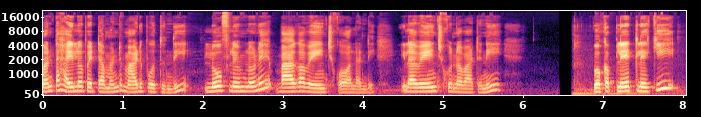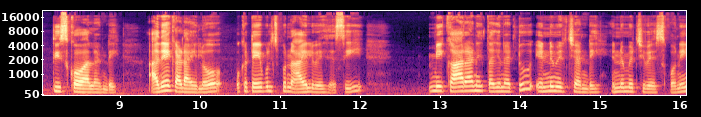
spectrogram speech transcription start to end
మంట హైలో పెట్టామంటే మాడిపోతుంది. లో ఫ్లేమ్లోనే బాగా వేయించుకోవాలండి. ఇలా వేయించుకున్న వాటిని ఒక ప్లేట్లోకి తీసుకోవాలండి. అదే కడాయిలో ఒక టేబుల్ స్పూన్ ఆయిల్ వేసేసి మీ కారానికి తగినట్టు ఎండుమిర్చి అండి ఎండుమిర్చి వేసుకొని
